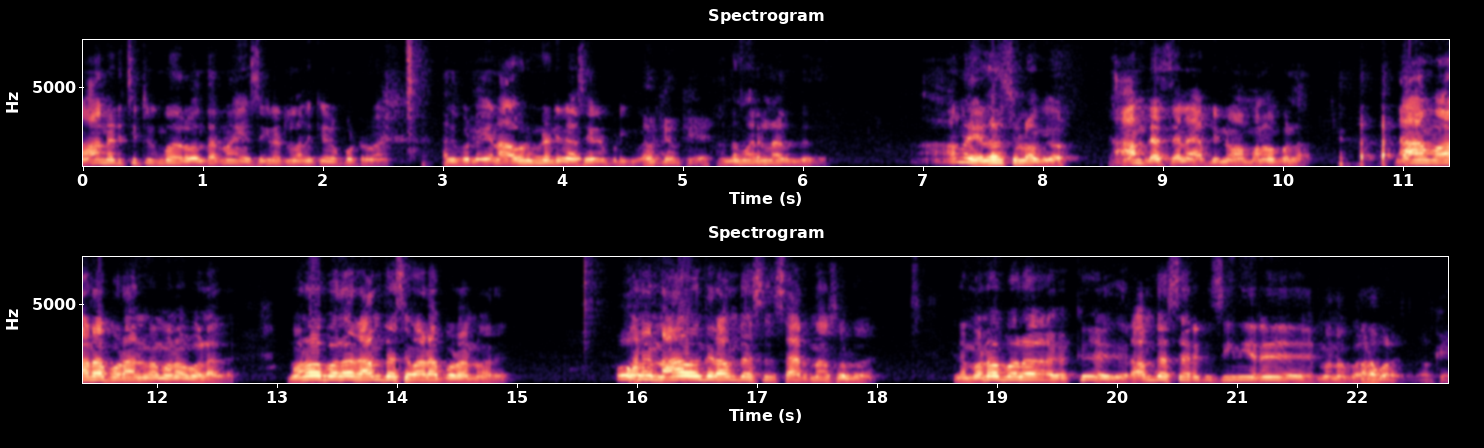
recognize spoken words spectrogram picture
நான் நடிச்சிட்டு இருக்கும்போது அவர் வந்தாருன்னா என் சிகரெட்லாம் கீழே போட்டுருவேன். இது பண்ணுவேன். ஏன்னா அவர் முன்னாடி நான் சிகரெட் பிடிக்கும் ஓகே ஓகே. அந்த மாதிரிலாம் இருந்தது. ஆனால் எல்லாரும் சொல்லுவாங்க யோ ராம்தாஸ் தானே அப்படின்னு மனோபலா. நான் வாடா போடான்னு மனோபலாவை மனோபலா ராம்தாஸ் வாடா போடான்னுவார். ஆனால் நான் வந்து ராம்தாஸ் சார் தான் சொல்லுவேன். ஏன்னா மனோபாலாவுக்கு ராம்தாஸ் சாருக்கு சீனியரு மனோபாலா. ஓகே.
